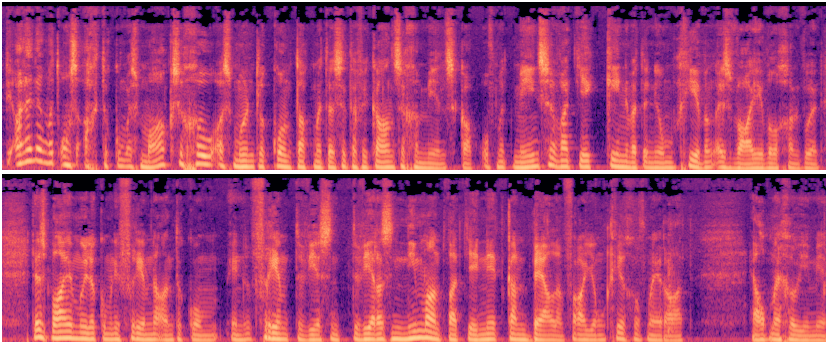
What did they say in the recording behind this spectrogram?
die ander ding wat ons agterkom is maak so gou as moontlik kontak met 'n Suid-Afrikaanse gemeenskap of met mense wat jy ken wat in die omgewing is waar jy wil gaan woon. Dit is baie moeilik om in die vreemde aan te kom en vreemd te wees en te weet as niemand wat jy net kan bel en vra jong gee of my raad help my gou hiermee.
